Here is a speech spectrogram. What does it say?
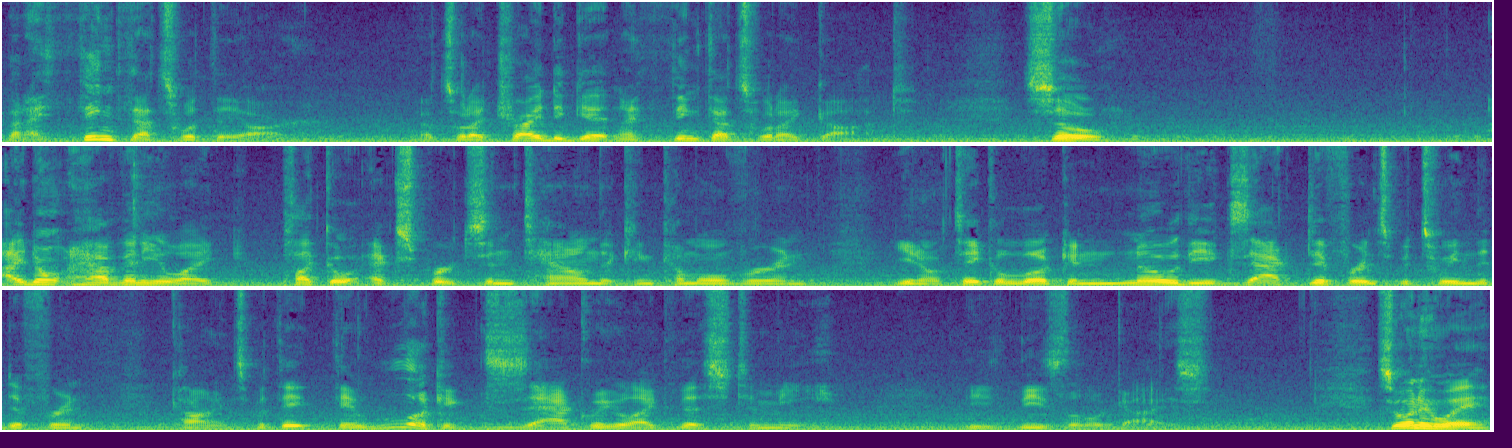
but I think that's what they are. That's what I tried to get, and I think that's what I got. So I don't have any like pleco experts in town that can come over and you know take a look and know the exact difference between the different kinds, but they they look exactly like this to me. These these little guys. So anyway,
